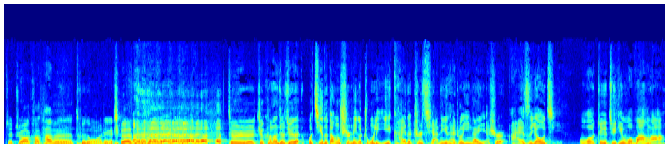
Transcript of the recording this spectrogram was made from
就主要靠他们推动了这个车的。就是就可能就觉得，我记得当时那个钟离义开的之前的一台车应该也是 S 幺几。我这个具体我忘了啊，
